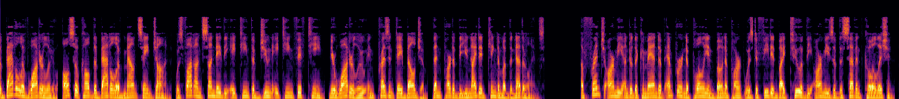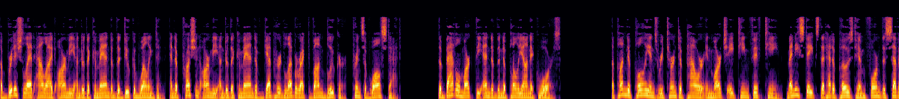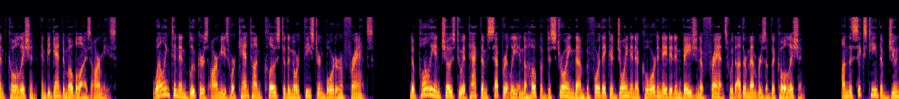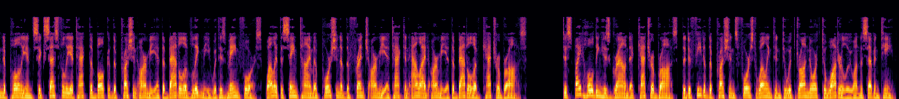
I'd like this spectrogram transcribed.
The Battle of Waterloo, also called the Battle of Mount St. John, was fought on Sunday 18 June 1815, near Waterloo in present-day Belgium, then part of the United Kingdom of the Netherlands. A French army under the command of Emperor Napoleon Bonaparte was defeated by two of the armies of the Seventh Coalition, a British-led Allied army under the command of the Duke of Wellington, and a Prussian army under the command of Gebhard Leberecht von Blücher, Prince of Wahlstatt. The battle marked the end of the Napoleonic Wars. Upon Napoleon's return to power in March 1815, many states that had opposed him formed the Seventh Coalition, and began to mobilize armies. Wellington and Blücher's armies were cantoned close to the northeastern border of France. Napoleon chose to attack them separately in the hope of destroying them before they could join in a coordinated invasion of France with other members of the coalition. On 16 June Napoleon successfully attacked the bulk of the Prussian army at the Battle of Ligny with his main force, while at the same time a portion of the French army attacked an Allied army at the Battle of Quatre Bras. Despite holding his ground at Quatre Bras, the defeat of the Prussians forced Wellington to withdraw north to Waterloo on the 17th.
